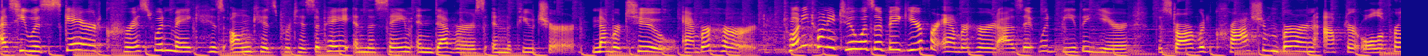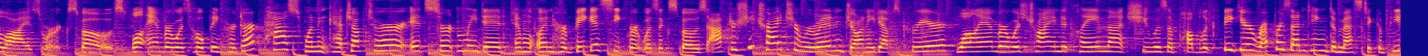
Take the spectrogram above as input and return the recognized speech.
As he was scared, Kris would make his own kids participate in the same endeavors in the future. Number 2. Amber Heard 2022 was a big year for Amber Heard as it would be the year the star would crash and burn after all of her lies were exposed. While Amber was hoping her dark past wouldn't catch up to her, it certainly did and when her biggest secret was exposed after she tried to ruin Johnny Depp's career, while Amber was trying to claim that she was a public figure representing domestic abuse.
